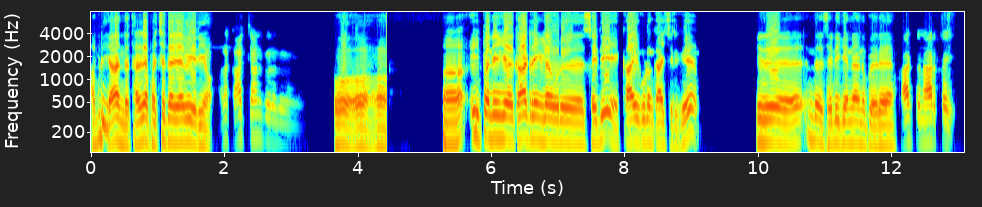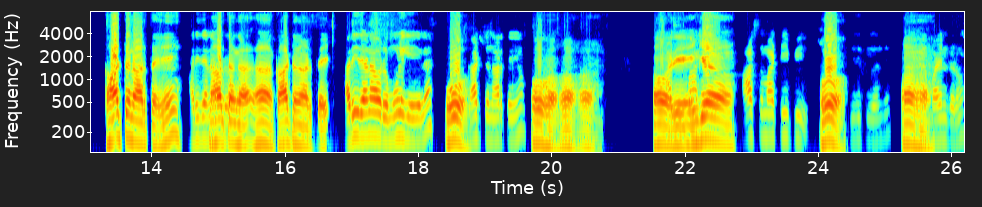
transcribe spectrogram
அப்படியா? இந்த தழை பச்சை தழையாவே எரியும். அதான் காய்ச்சான்னு பேர் வந்து ஓ ஓ ஓ. இப்ப நீங்க காட்டுறீங்களே ஒரு செடி காய் கூட காய்ச்சிருக்கு. இது இந்த செடிக்கு என்னன்னு பேரு? காட்டு நார்த்தை. காட்டு நார்த்தை. அரிதான நார்த்தங்க ஆ காட்டு நார்த்தை. அரிதான ஒரு மூலிகையில ஓ. காட்டு நார்த்தையும் ஓஹோ ஓ ஓ ஓ இது எங்கேயும் ஆஸ்துமா டிபி. ஓ. இதுக்கு வந்து பயன் தரும்.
